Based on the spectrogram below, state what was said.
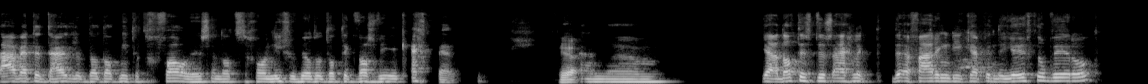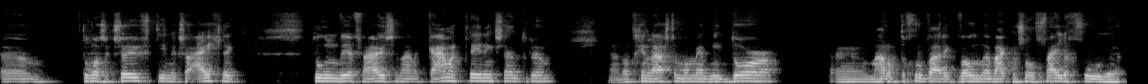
Daar werd het duidelijk dat dat niet het geval is. En dat ze gewoon liever wilden dat ik was wie ik echt ben. Ja. En um, ja, dat is dus eigenlijk de ervaring die ik heb in de jeugdhulpwereld. Um, toen was ik 17. Ik zou eigenlijk toen weer verhuizen naar een kamertrainingscentrum. Nou, dat ging laatste moment niet door. Uh, maar op de groep waar ik woonde, waar ik me zo veilig voelde,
